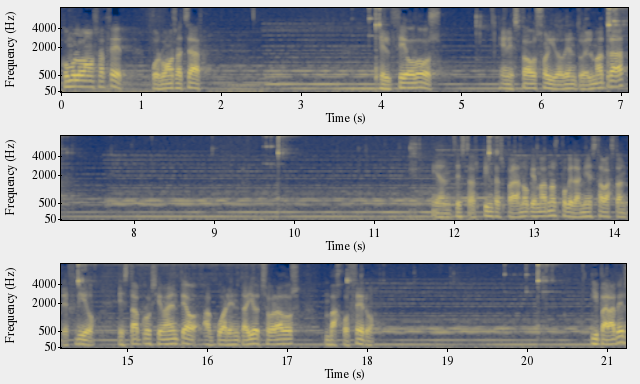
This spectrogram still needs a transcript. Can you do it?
¿Cómo lo vamos a hacer? Pues vamos a echar el CO2 en estado sólido dentro del matraz mediante estas pinzas para no quemarnos porque también está bastante frío. Está aproximadamente a 48 grados bajo cero. Y para ver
